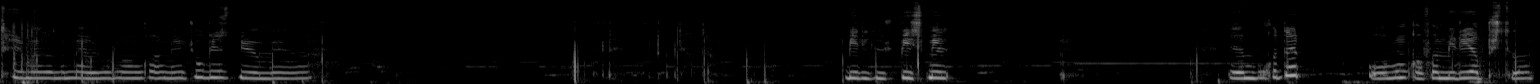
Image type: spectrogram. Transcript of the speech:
tırmanalım ben kalmayı çok istiyorum ya. 1, 2, 3, Bismil. Benim bu kadar oğlum kafam yere yapıştı lan.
